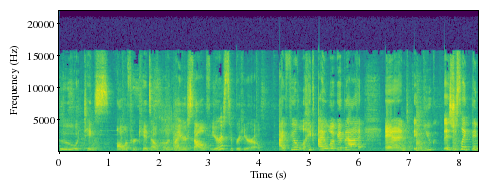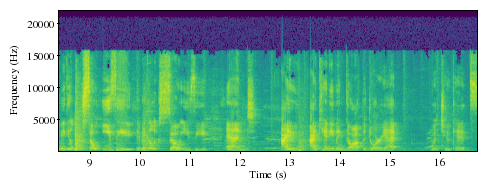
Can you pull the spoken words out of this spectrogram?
who takes all of her kids out in public by yourself, you're a superhero. I feel like I look at that and it, you, it's just like they make it look so easy. They make it look so easy. And I, I can't even go out the door yet with two kids.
